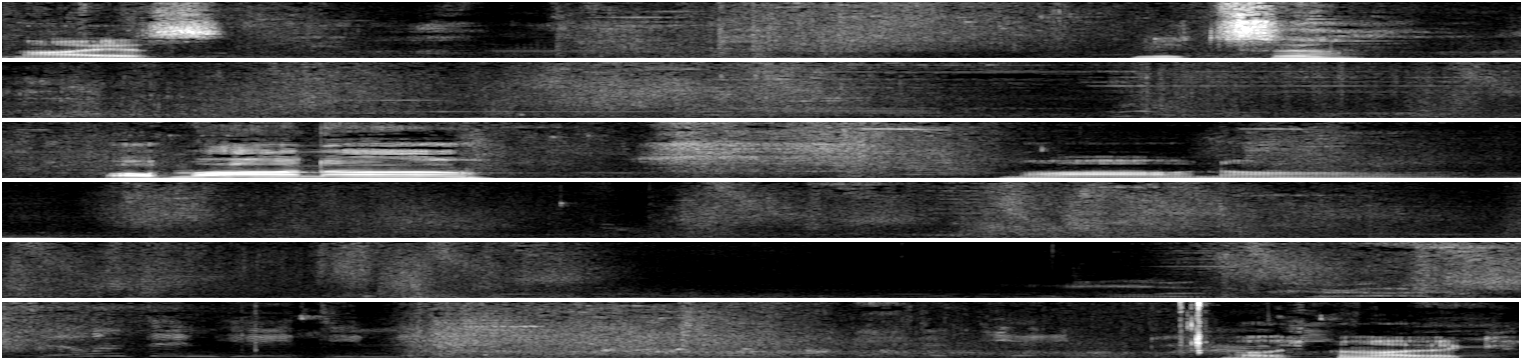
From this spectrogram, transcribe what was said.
Nice. Nitze. Oh, Mana. Mana. Oh, ich bin mal weg.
